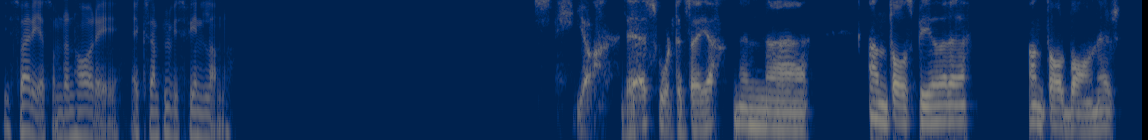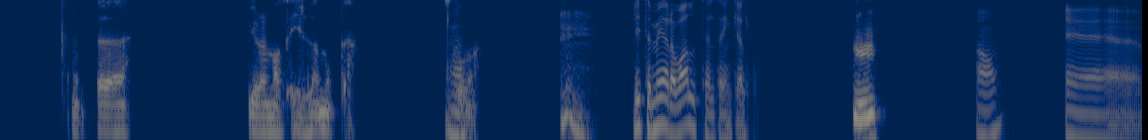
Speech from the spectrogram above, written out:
i Sverige som den har i exempelvis Finland? Ja, det är svårt att säga. Men uh, antal spelare, antal banor. Kan inte göra något illa mot det. Så, Lite mer av allt helt enkelt. mm. Ja. Eh,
